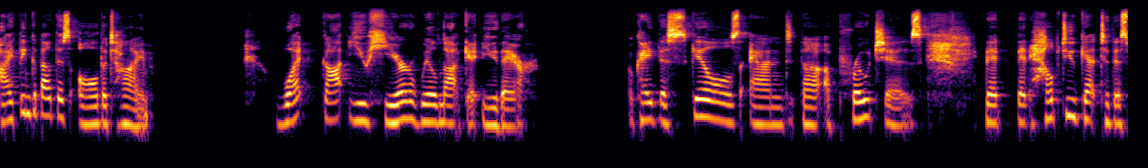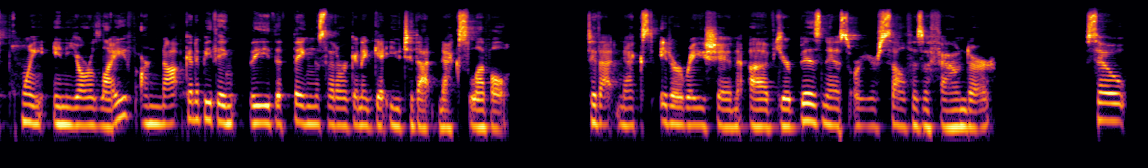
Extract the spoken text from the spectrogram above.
I think about this all the time what got you here will not get you there. Okay. The skills and the approaches that, that helped you get to this point in your life are not going to be the, the, the things that are going to get you to that next level, to that next iteration of your business or yourself as a founder. So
